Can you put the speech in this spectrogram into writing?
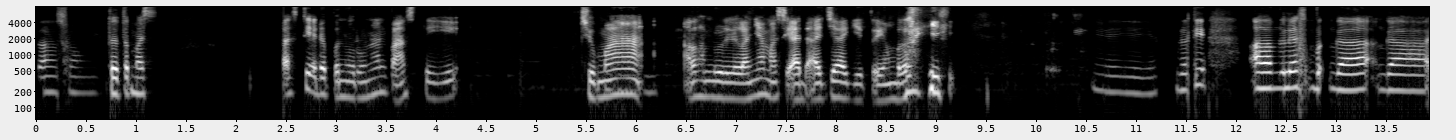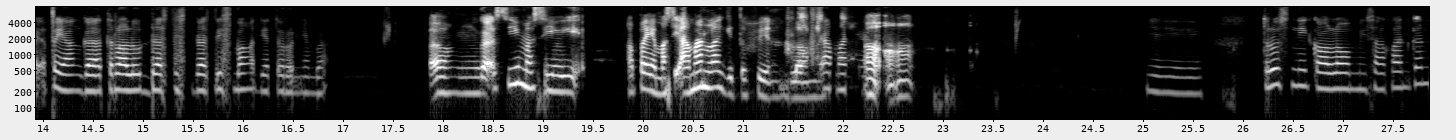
langsung. Tetap masih pasti ada penurunan pasti. Cuma Mm. alhamdulillahnya masih ada aja gitu yang beli. Iya iya iya. Berarti alhamdulillah nggak nggak apa ya nggak terlalu drastis drastis banget ya turunnya Mbak. Eh, enggak sih masih apa ya masih aman lah gitu Vin belum Masih aman ya. Eh, eh. Iya iya iya. Terus nih kalau misalkan kan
